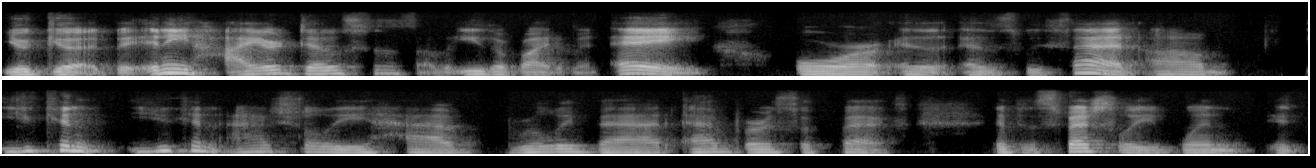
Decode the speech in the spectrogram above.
you're good. But any higher doses of either vitamin A or, as we said, um, you can you can actually have really bad adverse effects, if, especially when it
